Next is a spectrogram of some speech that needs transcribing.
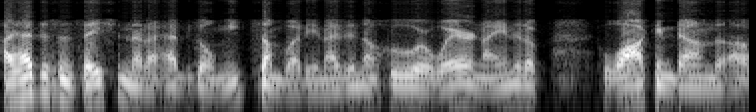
I had the sensation that I had to go meet somebody, and I didn't know who or where, and I ended up walking down the uh,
